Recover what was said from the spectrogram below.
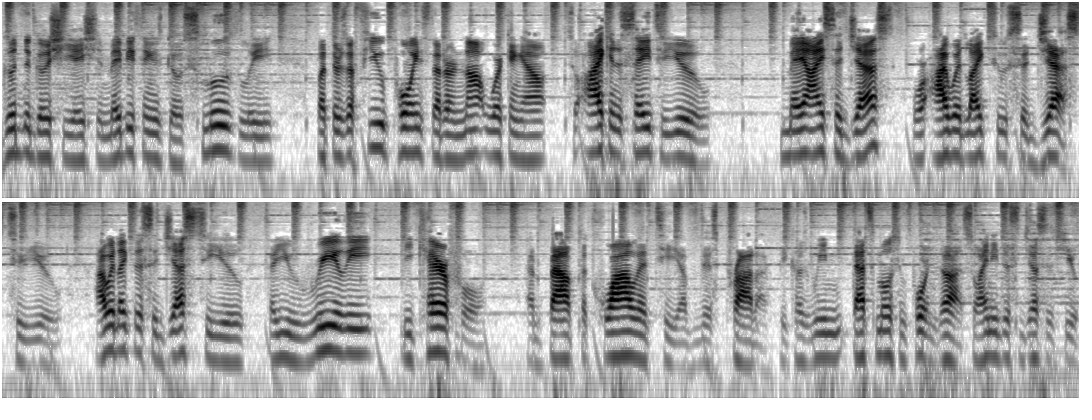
good negotiation, maybe things go smoothly, but there's a few points that are not working out. So I can say to you, may I suggest, or I would like to suggest to you. I would like to suggest to you that you really be careful about the quality of this product because we that's most important to us. So I need to suggest this to you.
